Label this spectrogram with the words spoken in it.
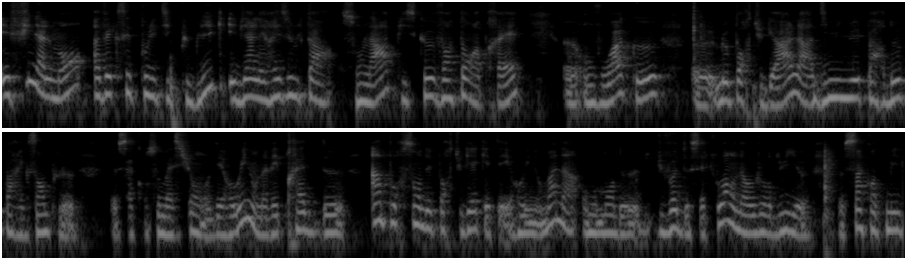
Et finalement, avec cette politique publique, eh bien, les résultats sont là, puisque 20 ans après, euh, on voit que euh, le Portugal a diminué par deux, par exemple, euh, sa consommation d'héroïne. On avait près de 1% des Portugais qui étaient héroïnomanes hein, au moment du vote de cette loi. On a aujourd'hui 50 000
